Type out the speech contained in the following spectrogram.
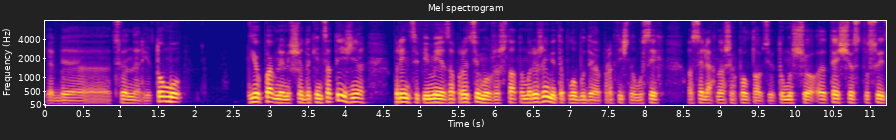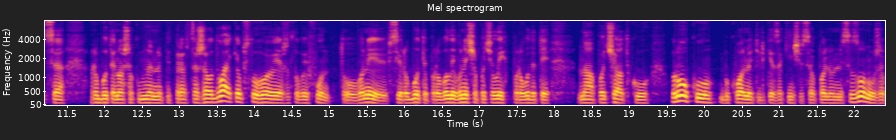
якби, е, цю енергію. Тому я впевнений, що до кінця тижня, принципі, ми запрацюємо вже в штатному режимі. Тепло буде практично в усіх оселях наших полтавців. Тому що е, те, що стосується роботи нашого комунального підприємства ЖО2, яке обслуговує житловий фонд, то вони всі роботи провели. Вони ще почали їх проводити на початку року. Буквально тільки закінчився опалювальний сезон. Вже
